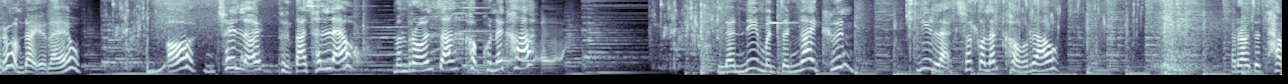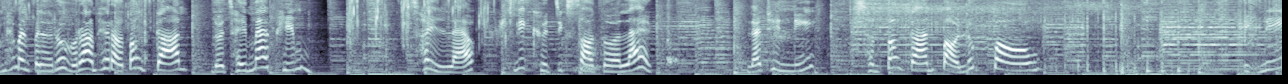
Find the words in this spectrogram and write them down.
เริ่มได้แล้วอ๋อใช่เลย ถึงตาฉันแล้ว มันร้อนจังขอบคุณนะคะ และนี่มันจะง่ายขึ้น นี่แหละช็อกโกแลตของเรา เราจะทำให้มันเป็นรูปร่างที่เราต้องการ โดยใช้แม่พิมพ์ ใช่แล้ว นี่คือจิ๊กซอว์ตัวแรก และทีนี้ ฉันต้องการเป่าลูกโป่งอีกนี้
